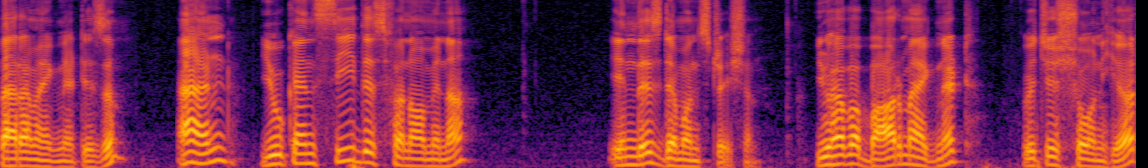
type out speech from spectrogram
paramagnetism and you can see this phenomena in this demonstration. You have a bar magnet which is shown here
